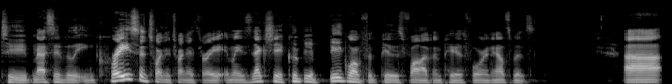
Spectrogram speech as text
to massively increase in 2023, it means next year could be a big one for the PS5 and PS4 announcements. Uh,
